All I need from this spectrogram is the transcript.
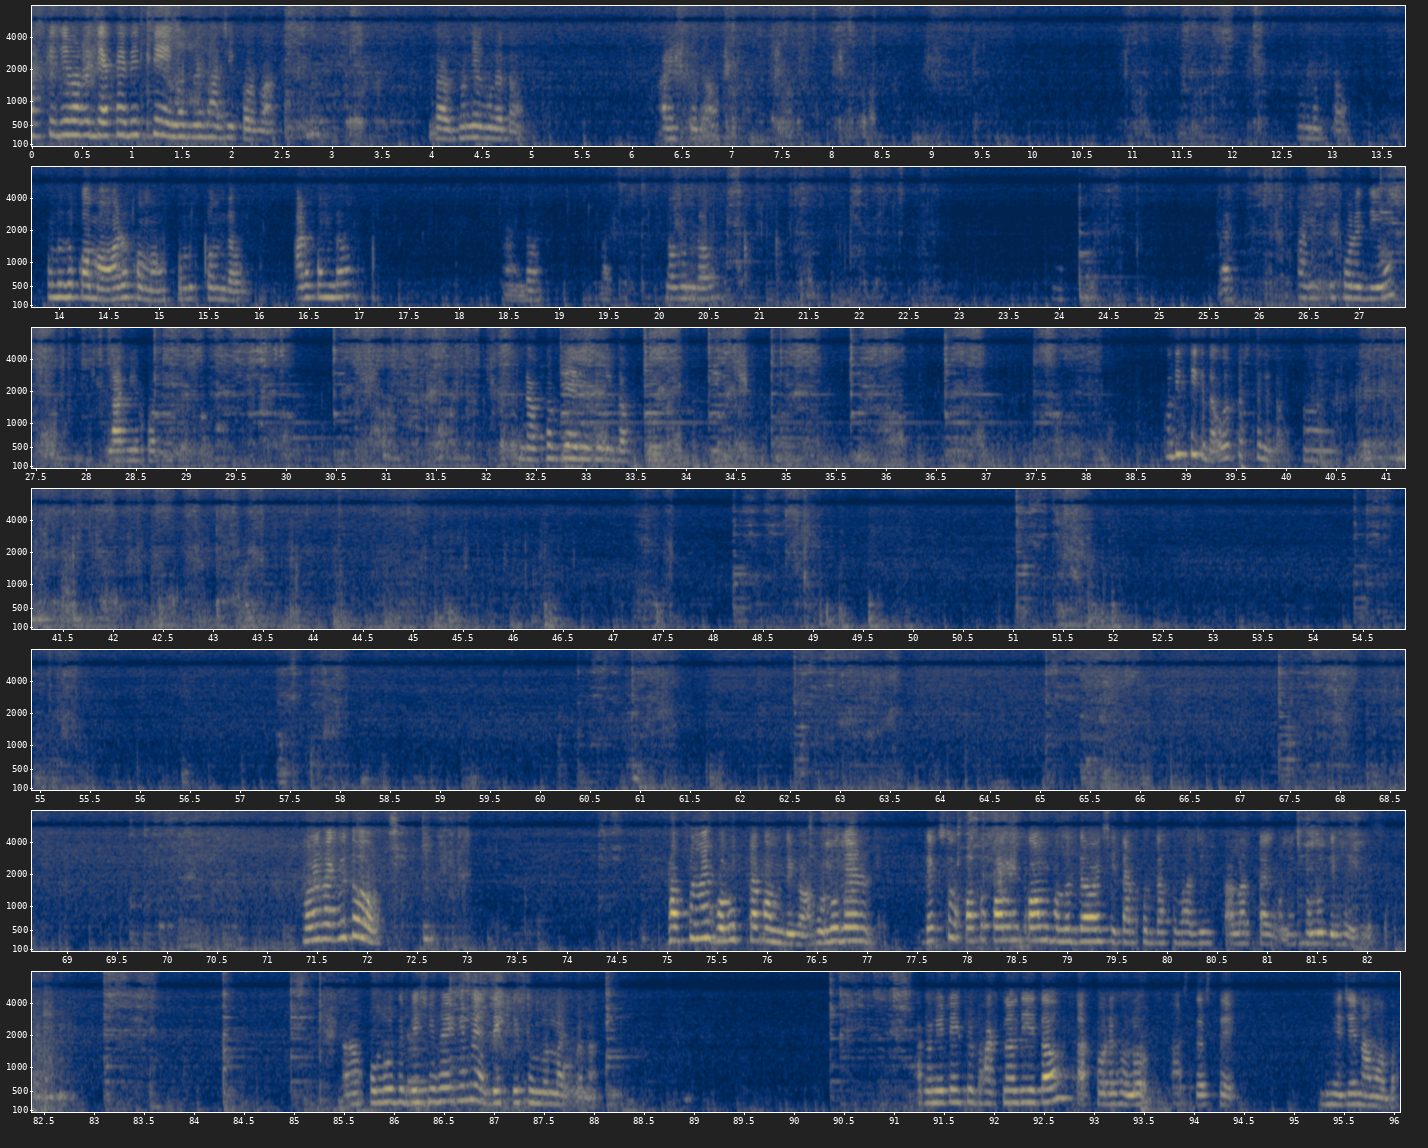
আজকে যেভাবে দেখাই দিচ্ছি এইভাবে ভাজি করবা। দাও ধনিয়া গুঁড়ো দাও। আর একটু দাও। হলুদ দাও। হলুদ কমাও, আরও কমাও, হলুদ কম দাও। আরও কম দাও। হ্যাঁ দাও। লবণ দাও। আর একটু পরে দিও, লাগলে পরে দিও। এনে দিলে দাও। ওদিক থেকে দাও ওই পাশ থেকে দাও হ্যাঁ মনে থাকবে তো? সবসময় হলুদটা কম দিবা। হলুদের, দেখছ কত কম কম হলুদ দেওয়া হয়েছে, তারপর দেখো ভাজির কালারটা অনেক হলুদই হয়ে গেছে। কারণ হলুদ বেশি হয়ে গেলে দেখতে সুন্দর লাগবে না। এখন এটা একটু ঢাকনা দিয়ে দাও, তারপরে হলো আস্তে আস্তে ভেজে নামাবা।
